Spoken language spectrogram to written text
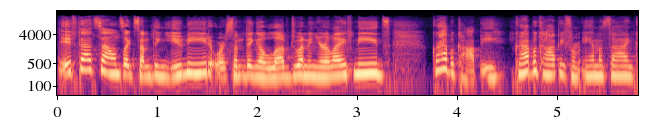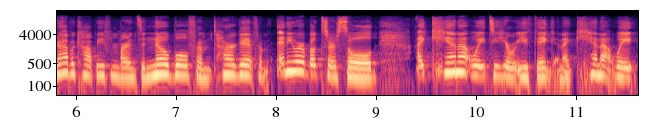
if that sounds like something you need or something a loved one in your life needs, grab a copy. Grab a copy from Amazon, grab a copy from Barnes & Noble, from Target, from anywhere books are sold. I cannot wait to hear what you think and I cannot wait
